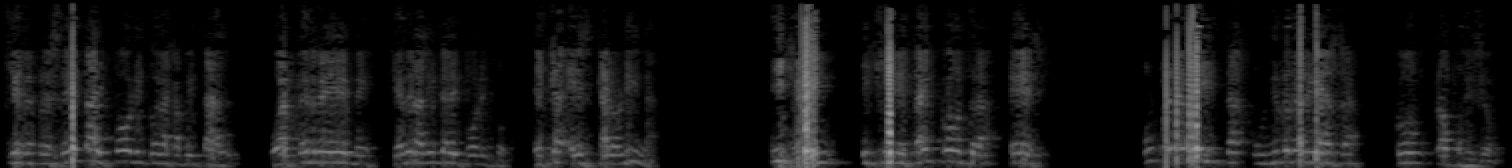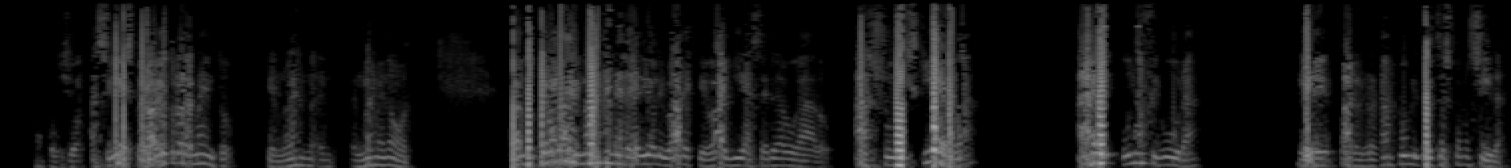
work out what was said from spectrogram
quien representa a Hipólito en la capital, o al PRM, que es de la línea de Hipólito, es, Carolina. Y quien, y quien está en contra es un PRMista unido en alianza con la oposición. Así es, pero hay otro elemento que no es, no es menor. Cuando tengo las imágenes de Eddie Olivares que va allí a ser abogado, a su izquierda hay una figura que para el gran público es desconocida,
